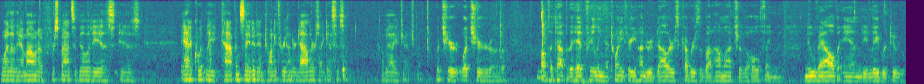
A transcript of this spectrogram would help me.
Whether the amount of responsibility is, is adequately compensated in twenty-three hundred dollars, I guess is a a value judgment. What's your, what's your, uh, off the top of the head feeling that twenty-three hundred dollars covers about how much of the whole thing? The new valve and the labor to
